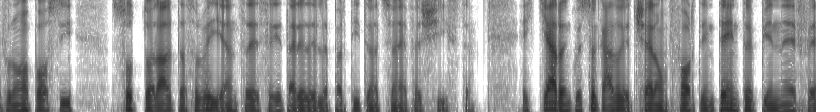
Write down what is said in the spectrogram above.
furono posti sotto l'alta sorveglianza del segretario del Partito Nazionale Fascista. È chiaro in questo caso che c'era un forte intento del PNF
